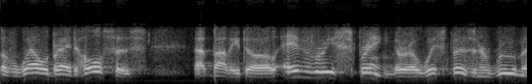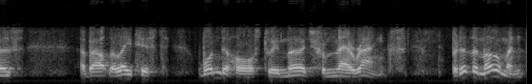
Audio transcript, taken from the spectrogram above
of well bred horses at Ballydoyle, every spring there are whispers and rumours about the latest wonder horse to emerge from their ranks. But at the moment,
